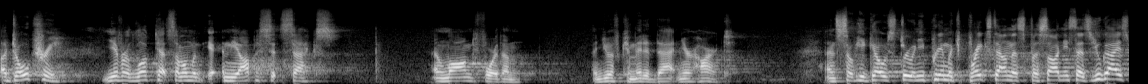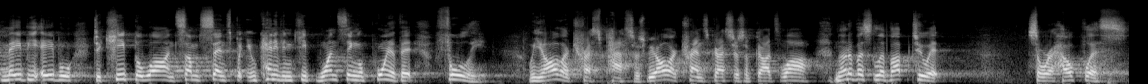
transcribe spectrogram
adultery? You ever looked at someone in the opposite sex and longed for them? Then you have committed that in your heart. And so he goes through and he pretty much breaks down this facade and he says, You guys may be able to keep the law in some sense, but you can't even keep one single point of it fully. We all are trespassers. We all are transgressors of God's law. None of us live up to it. So we're helpless.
